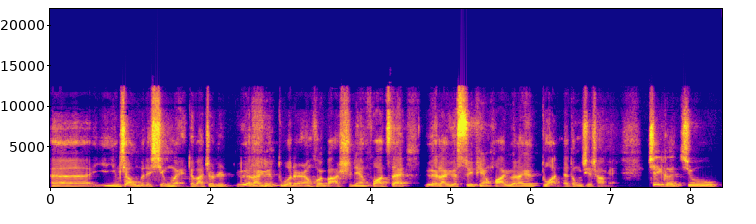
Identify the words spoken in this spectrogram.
呃，影响我们的行为，对吧？就是越来越多的人会把时间花在越来越碎片化、越来越短的东西上面，这个就，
